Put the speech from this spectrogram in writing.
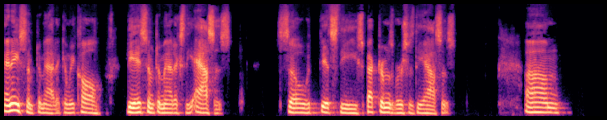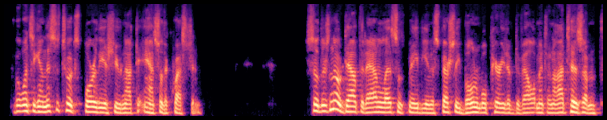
and asymptomatic, and we call the asymptomatics the asses. So it's the spectrums versus the asses. Um, but once again, this is to explore the issue, not to answer the question. So there's no doubt that adolescence may be an especially vulnerable period of development in autism.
